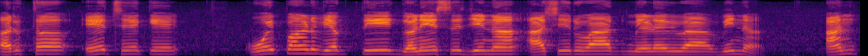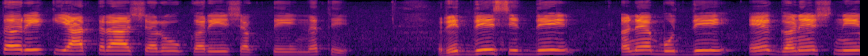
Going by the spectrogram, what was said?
અર્થ એ છે કે કોઈ પણ વ્યક્તિ ગણેશજીના આશીર્વાદ મેળવ્યા વિના આંતરિક યાત્રા શરૂ કરી શકતી નથી. રિદ્ધિ સિદ્ધિ અને બુદ્ધિ એ ગણેશની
